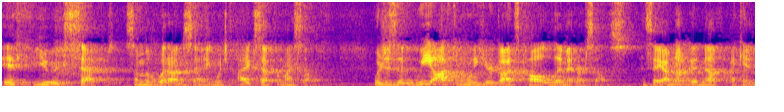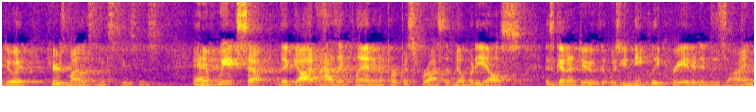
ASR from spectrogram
if you accept some of what I'm saying, which I accept for myself, which is that we often, when we hear God's call, limit ourselves and say, I'm not good enough, I can't do it, here's my list of excuses. And if we accept that God has a plan and a purpose for us that nobody else is going to do, that was uniquely created and designed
